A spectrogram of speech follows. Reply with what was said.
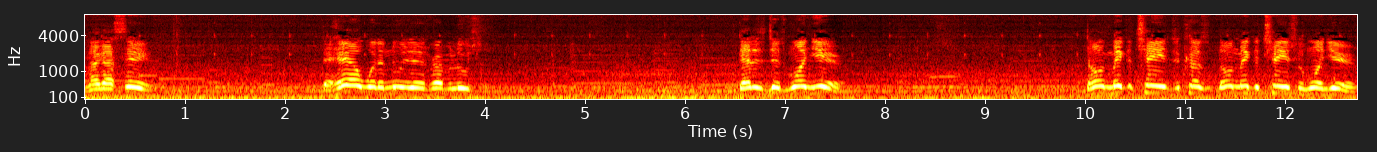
Like I said, the hell with a New Year's revolution. That is just one year. Don't make a change because don't make a change for one year.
